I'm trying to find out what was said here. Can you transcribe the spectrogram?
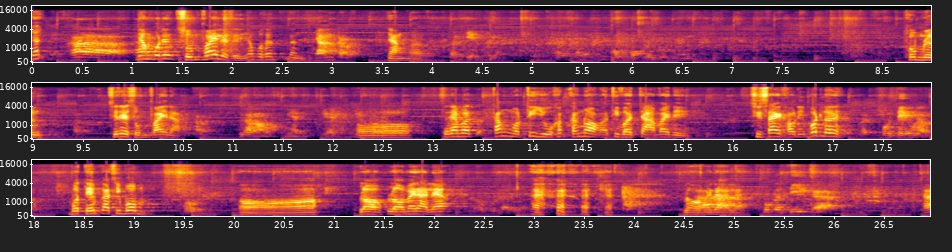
ยังถ้ายังบ่ได้สุมไฟเลยสิยังบ่ทันนั่นยังครับยังเออตอนเย็นเลยผมมองเลยผมทุ่มหนึงครับสิได้สุมไฟน่ะครับเพื่อเอาเงินเดือนอ๋อแสดงว่าทั้งหมดที่อยู่ข้างข้างนอกอะที่ว่าจามไว้นี่สิใส่เขานี่หมดเลยโบเต็มครับบ่เต็มกาสิบ่มผมอ๋อ รอรอไม่ได้แล้ว เอาไปเลยรอไม่ได้แล้ว ปกติกับถ้า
